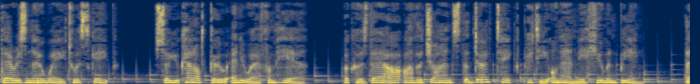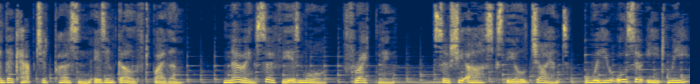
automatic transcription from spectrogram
there is no way to escape. So you cannot go anywhere from here. Because there are other giants that don't take pity on any human being. And their captured person is engulfed by them. Knowing Sophie is more frightening. So she asks the old giant, will you also eat me?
